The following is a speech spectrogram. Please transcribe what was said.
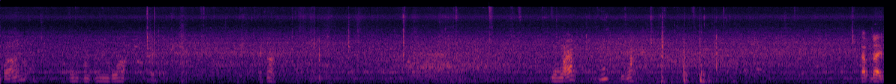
Ano lang? Ano pa ang nakuha? Yes na. Yun na. Hmm? Yun na. Stop guys.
